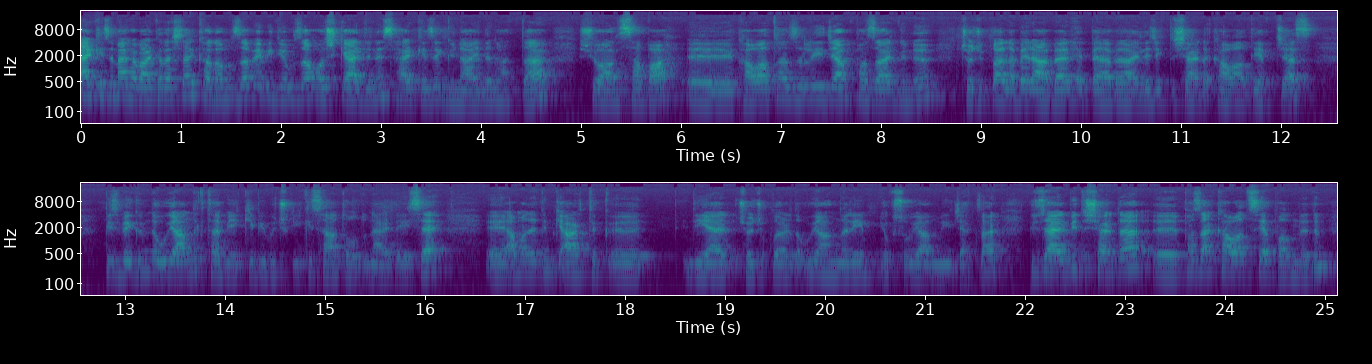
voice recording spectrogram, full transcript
Herkese merhaba arkadaşlar. Kanalımıza ve videomuza hoş geldiniz. Herkese günaydın hatta. Şu an sabah e, kahvaltı hazırlayacağım. Pazar günü çocuklarla beraber hep beraber ailecek dışarıda kahvaltı yapacağız. Biz Begüm'de uyandık tabii ki. Bir buçuk iki saat oldu neredeyse. E, ama dedim ki artık e, diğer çocukları da uyandırayım. Yoksa uyanmayacaklar. Güzel bir dışarıda e, pazar kahvaltısı yapalım dedim.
